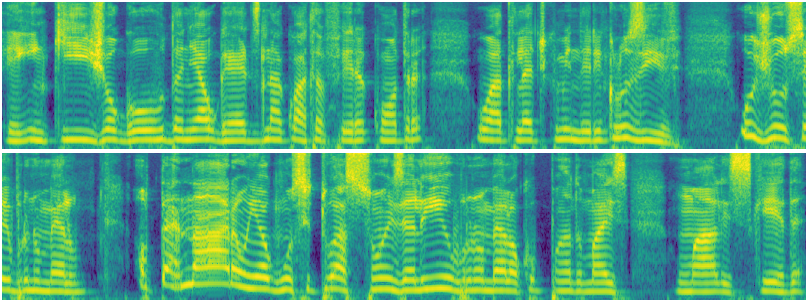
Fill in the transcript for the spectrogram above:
em que jogou o Daniel Guedes na quarta-feira contra o Atlético Mineiro, inclusive. O Jussa e o Bruno Melo alternaram em algumas situações ali, o Bruno Melo ocupando mais uma ala esquerda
